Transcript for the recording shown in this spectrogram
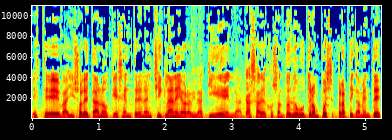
este vallisoletano que se entrena en Chiclana y ahora vive aquí en la casa de José Antonio Butrón, pues prácticamente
